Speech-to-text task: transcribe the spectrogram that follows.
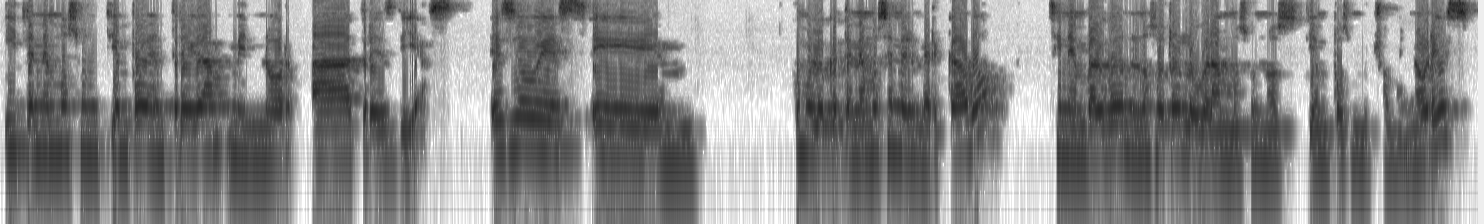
y tenemos un tiempo de entrega menor a tres días. Eso es eh, como lo que tenemos en el mercado, sin embargo nosotros logramos unos tiempos mucho menores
